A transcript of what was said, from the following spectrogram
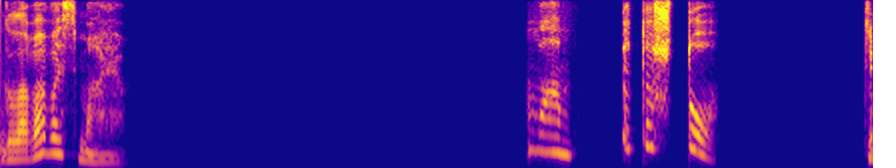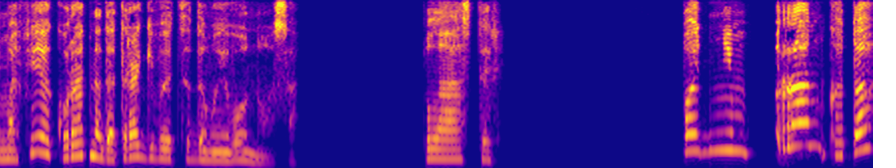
Глава восьмая. «Мам, это что?» Тимофей аккуратно дотрагивается до моего носа. «Пластырь». «Под ним ранка, да?»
